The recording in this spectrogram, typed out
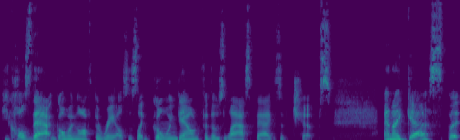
he calls that going off the rails, is like going down for those last bags of chips. And I guess, but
